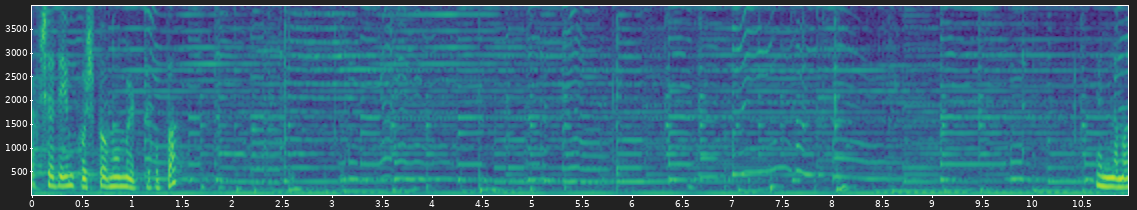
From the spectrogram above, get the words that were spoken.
அக்ஷதையும் புஷ்பமும் எடுத்துக்கோப்பா எல்லாமே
